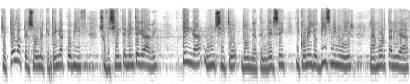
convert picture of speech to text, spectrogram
que toda persona que tenga COVID suficientemente grave tenga un sitio donde atenderse y con ello disminuir la mortalidad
